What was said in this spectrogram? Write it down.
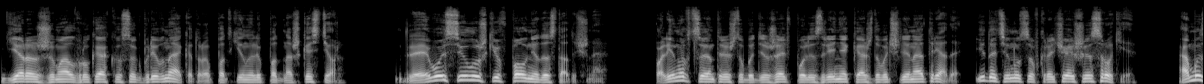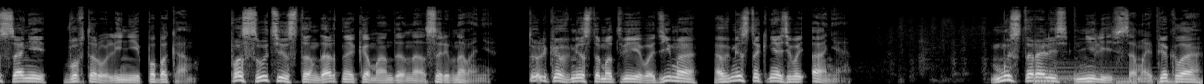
Гера сжимал в руках кусок бревна, который подкинули под наш костер. Для его силушки вполне достаточно. Полина в центре, чтобы держать в поле зрения каждого члена отряда и дотянуться в кратчайшие сроки. А мы с Саней во второй линии по бокам. По сути, стандартная команда на соревнования. Только вместо Матвеева Дима, а вместо Князевой Аня. Мы старались не лезть в самое пекло,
